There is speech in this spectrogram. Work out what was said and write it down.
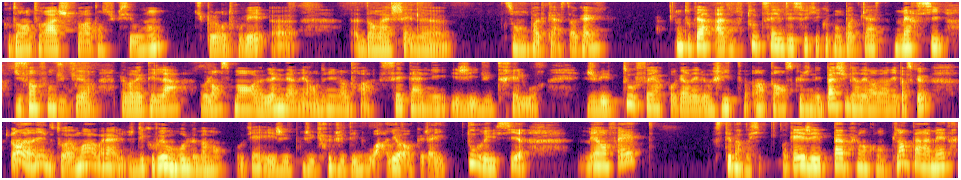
que ton entourage fera ton succès ou non, tu peux le retrouver euh, dans ma chaîne, euh, sur mon podcast, ok? En tout cas, à toutes celles et ceux qui écoutent mon podcast, merci du fin fond du cœur d'avoir été là au lancement euh, l'année dernière, en 2023. Cette année, j'ai du très lourd. Je vais tout faire pour garder le rythme intense que je n'ai pas su garder l'an dernier parce que l'an dernier, de toi et moi, voilà, je découvrais mon rôle de maman, ok Et j'ai j'ai cru que j'étais une warrior, que j'allais tout réussir. Mais en fait, c'était pas possible, ok J'ai pas pris en compte plein de paramètres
